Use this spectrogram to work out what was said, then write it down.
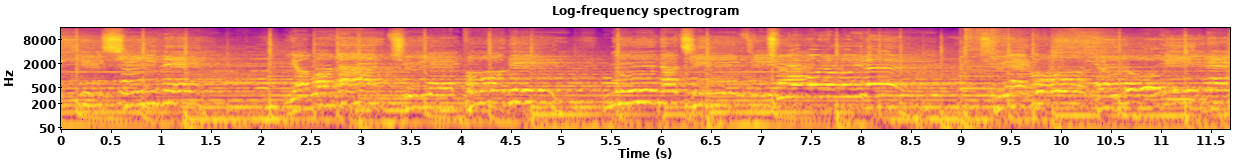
이끄시네 영원한 주의 보는 무너지지 주의 보혈로 인해. 주의 보혈로 인해.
